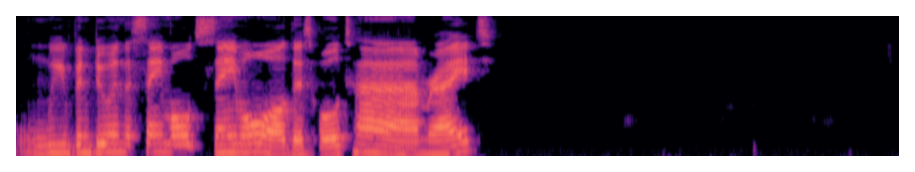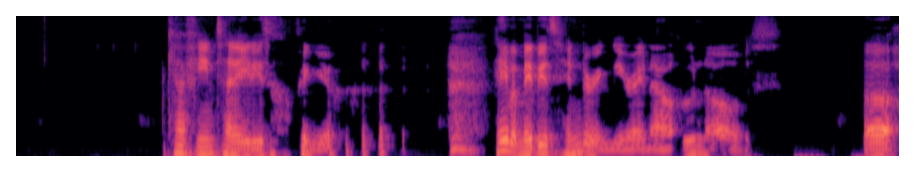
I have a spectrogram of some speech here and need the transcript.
We've been doing the same old, same old this whole time, right? Caffeine 1080 is helping you. hey, but maybe it's hindering me right now. Who knows? Ugh.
